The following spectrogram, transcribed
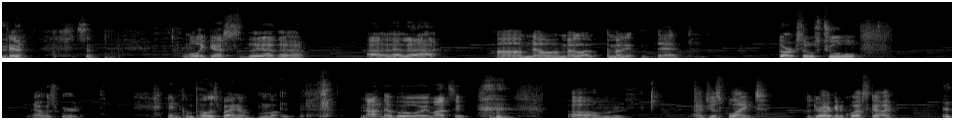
Okay. so, Well, I guess the the uh, la, la. um, no, Mega, Mega, uh, Dark Souls Tool. That was weird. and composed by no. Not Nobuo Uematsu. um, I just blanked. The Dragon Quest guy.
